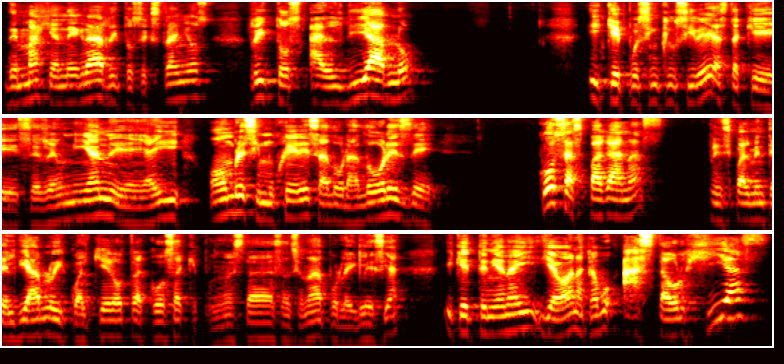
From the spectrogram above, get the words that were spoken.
de magia negra, ritos extraños, ritos al diablo, y que pues inclusive hasta que se reunían eh, ahí hombres y mujeres adoradores de cosas paganas, principalmente el diablo y cualquier otra cosa que pues no está sancionada por la iglesia, y que tenían ahí, llevaban a cabo hasta orgías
